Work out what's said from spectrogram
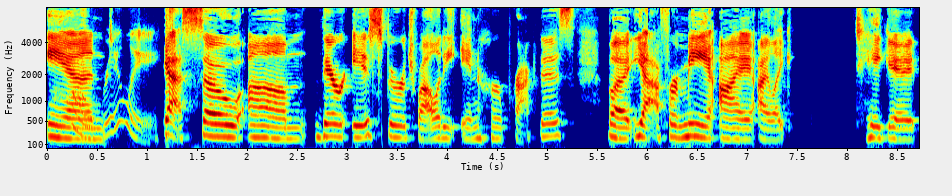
And oh, really? Yes. So um there is spirituality in her practice. But yeah, for me, I I like take it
